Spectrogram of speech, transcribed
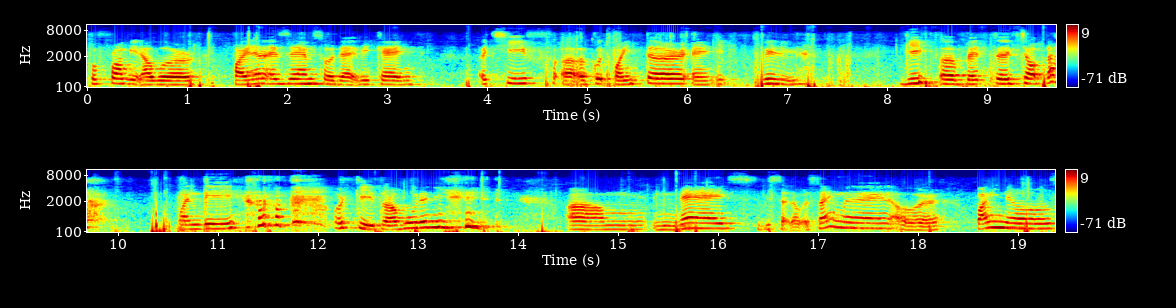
perform in our final exam so that we can achieve uh, a good pointer and it will give a better job lah one day. okay, terlalu dah ni. um, next, we start our assignment, our finals.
